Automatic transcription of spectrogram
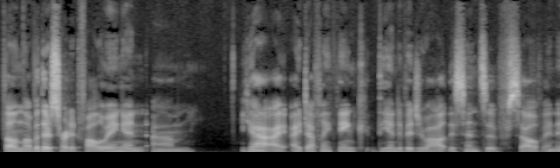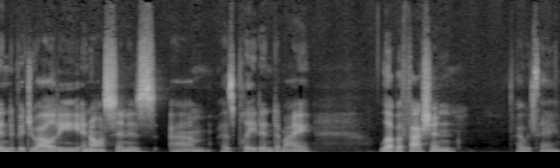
fell in love with or started following. And, um, yeah, I, I, definitely think the individuality, the sense of self and individuality in Austin is um, has played into my love of fashion. I would say.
